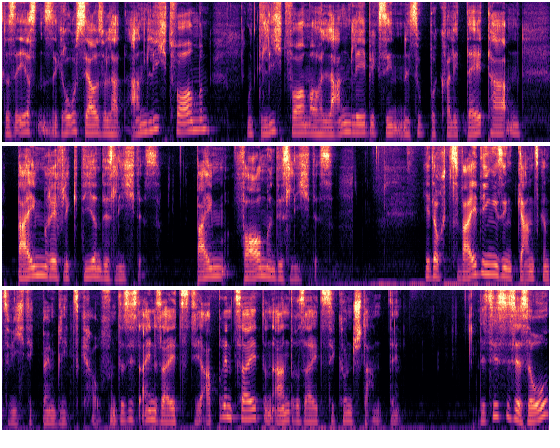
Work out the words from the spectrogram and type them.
dass erstens eine große Auswahl hat an Lichtformen und die Lichtformen auch langlebig sind eine super Qualität haben beim Reflektieren des Lichtes, beim Formen des Lichtes. Jedoch zwei Dinge sind ganz, ganz wichtig beim Blitzkauf. Und das ist einerseits die Abbrennzeit und andererseits die Konstante. Das ist es ja so,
